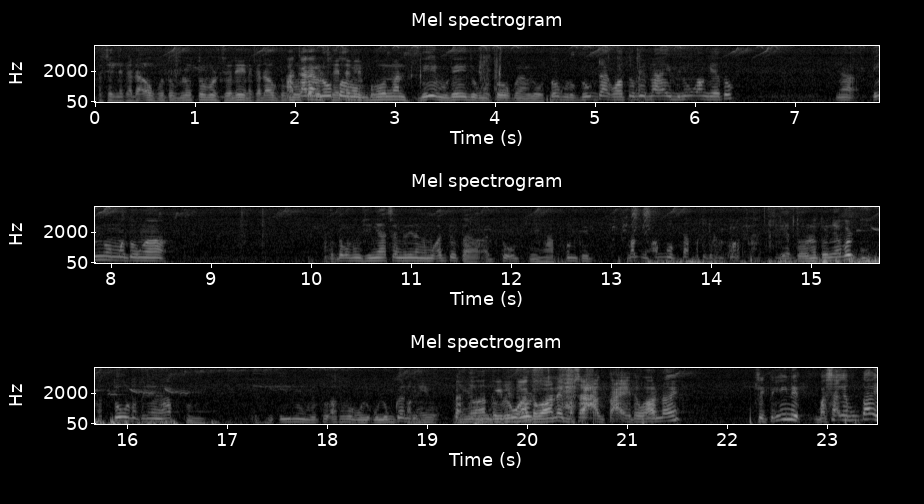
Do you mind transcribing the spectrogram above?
Pasig nakadaog ko to Bluetooth, Birds. Hindi, nakadaog to kanang Birds. luto mo. taglibuhon man. di mo di jug mo to ko ng luto murag duda ko ato gyud na ay binuang gyud to nya ingong mo to nga Ato ko sinyasa ng nga mo adto ta adto og ning hapon kay mag abot ta pato kang kwarta ito na to niya, Birds. adto to ning hapon inom luto ato ang ulugan kay Pangayo- pangayuan to, Pero Birds. atawana basaag tayo tawana eh Sig init, basa gyud tayo.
